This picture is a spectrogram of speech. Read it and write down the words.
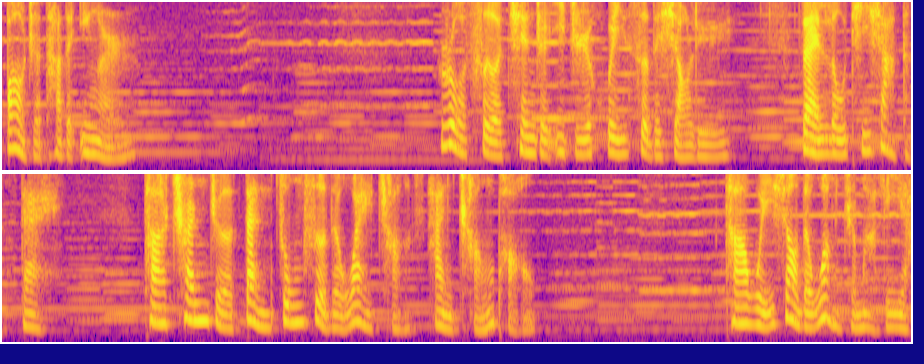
抱着她的婴儿。若瑟牵着一只灰色的小驴，在楼梯下等待。他穿着淡棕色的外裳和长袍。他微笑地望着玛利亚。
